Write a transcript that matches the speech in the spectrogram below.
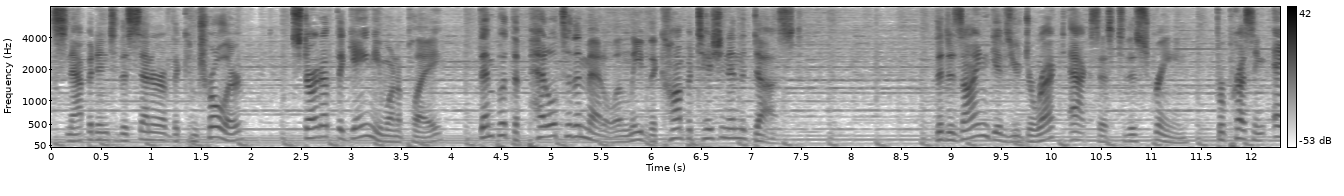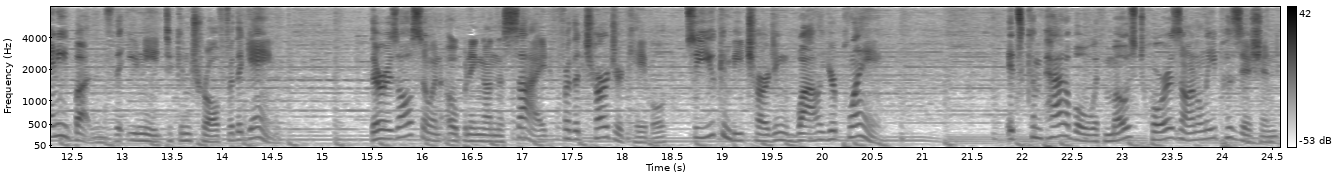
snap it into the center of the controller, start up the game you want to play, then put the pedal to the metal and leave the competition in the dust. The design gives you direct access to the screen for pressing any buttons that you need to control for the game. There is also an opening on the side for the charger cable so you can be charging while you're playing. It's compatible with most horizontally positioned,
